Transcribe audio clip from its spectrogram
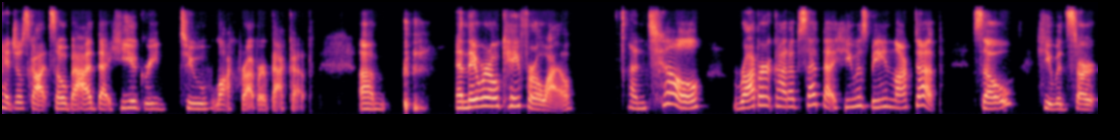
it just got so bad that he agreed to lock Robert back up. Um, and they were okay for a while until Robert got upset that he was being locked up. So he would start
